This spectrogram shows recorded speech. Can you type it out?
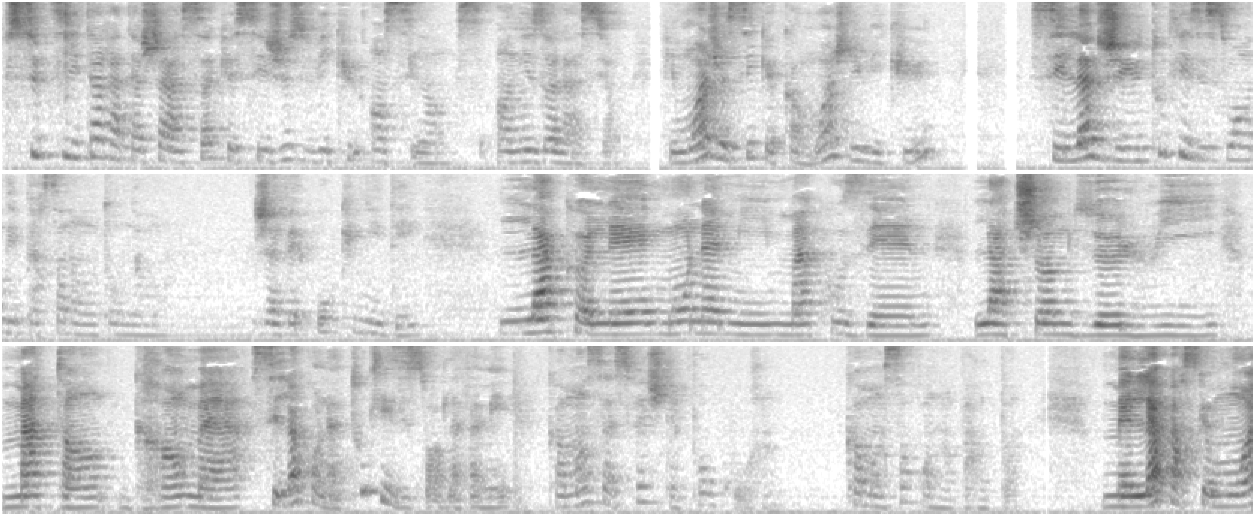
subtilité rattachée à ça que c'est juste vécu en silence, en isolation. Puis moi, je sais que quand moi je l'ai vécu, c'est là que j'ai eu toutes les histoires des personnes autour de moi. J'avais aucune idée. La collègue, mon amie, ma cousine, la chum de lui, ma tante, grand-mère. C'est là qu'on a toutes les histoires de la famille. Comment ça se fait? Je n'étais pas au courant. Comment ça qu'on n'en parle pas? Mais là, parce que moi,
